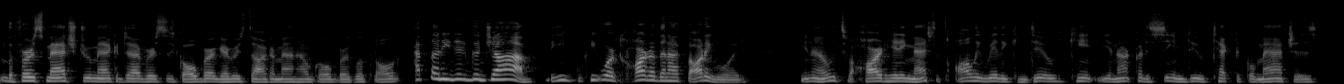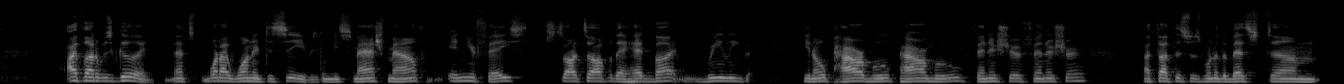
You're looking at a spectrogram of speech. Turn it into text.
the first match, Drew McIntyre versus Goldberg. Everyone's talking about how Goldberg looked old. I thought he did a good job. He he worked harder than I thought he would. You know, it's a hard hitting match. That's all he really can do. He can't. You're not going to see him do technical matches. I thought it was good. That's what I wanted to see. It was going to be smash mouth in your face. Starts off with a headbutt, really, you know, power move, power move, finisher, finisher. I thought this was one of the best um,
